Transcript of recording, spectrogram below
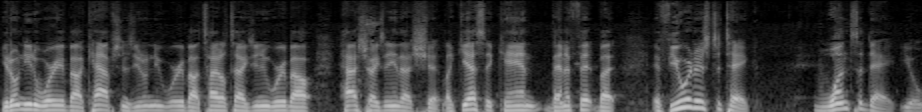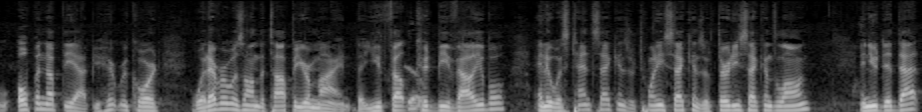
You don't need to worry about captions. You don't need to worry about title tags. You don't need to worry about hashtags, any of that shit. Like, yes, it can benefit, but if you were just to take once a day, you open up the app, you hit record, whatever was on the top of your mind that you felt yeah. could be valuable, and it was 10 seconds or 20 seconds or 30 seconds long, and you did that,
